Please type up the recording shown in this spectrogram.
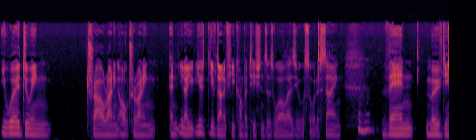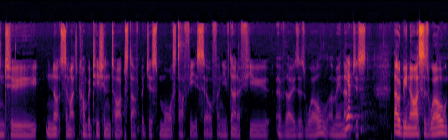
you were doing trail running, ultra running, and you know you, you've you've done a few competitions as well as you were sort of saying. Mm-hmm. Then moved into not so much competition type stuff, but just more stuff for yourself, and you've done a few of those as well. I mean, that yep. just that would be nice as well,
